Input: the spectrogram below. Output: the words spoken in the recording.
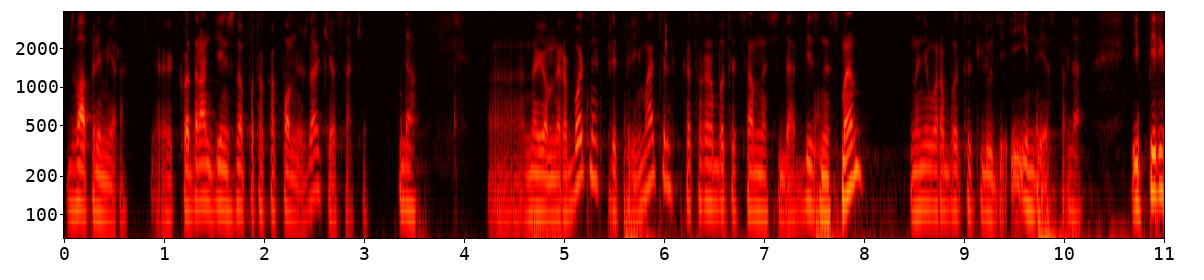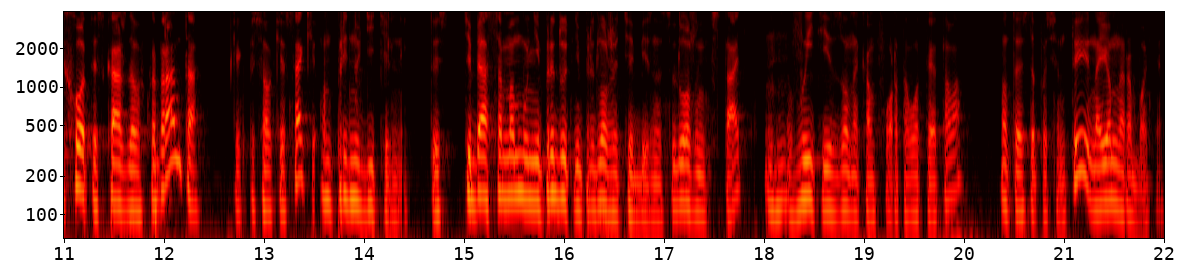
два примера. Э, Квадрант денежного потока, помнишь, да, Киосаки? Да. Э, наемный работник, предприниматель, который работает сам на себя, бизнесмен, на него работают люди, и инвестор. Да. И переход из каждого квадранта, как писал Киосаки, он принудительный. То есть тебя самому не придут, не предложат тебе бизнес. Ты должен встать, выйти из зоны комфорта вот этого. Ну, то есть, допустим, ты наемный работник.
